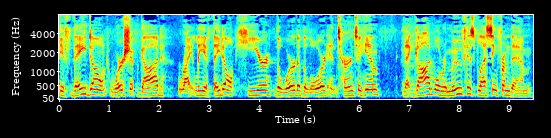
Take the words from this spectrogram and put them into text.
if they don't worship God rightly, if they don't hear the word of the Lord and turn to Him, that God will remove his blessing from them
